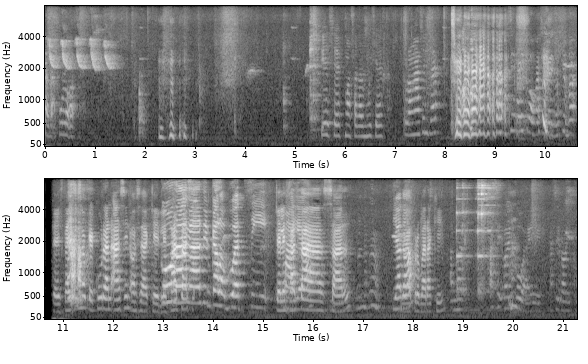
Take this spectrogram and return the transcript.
ya. Ini agak kulo. Iya chef, masakanmu chef. Tulang asin chef. Que está diciendo que curan asin, o sea que le Kurang asin kalau buat si que le Maya. falta sal. Ya Voy a toh? probar aquí. Asik Royco ae, asik Royco.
